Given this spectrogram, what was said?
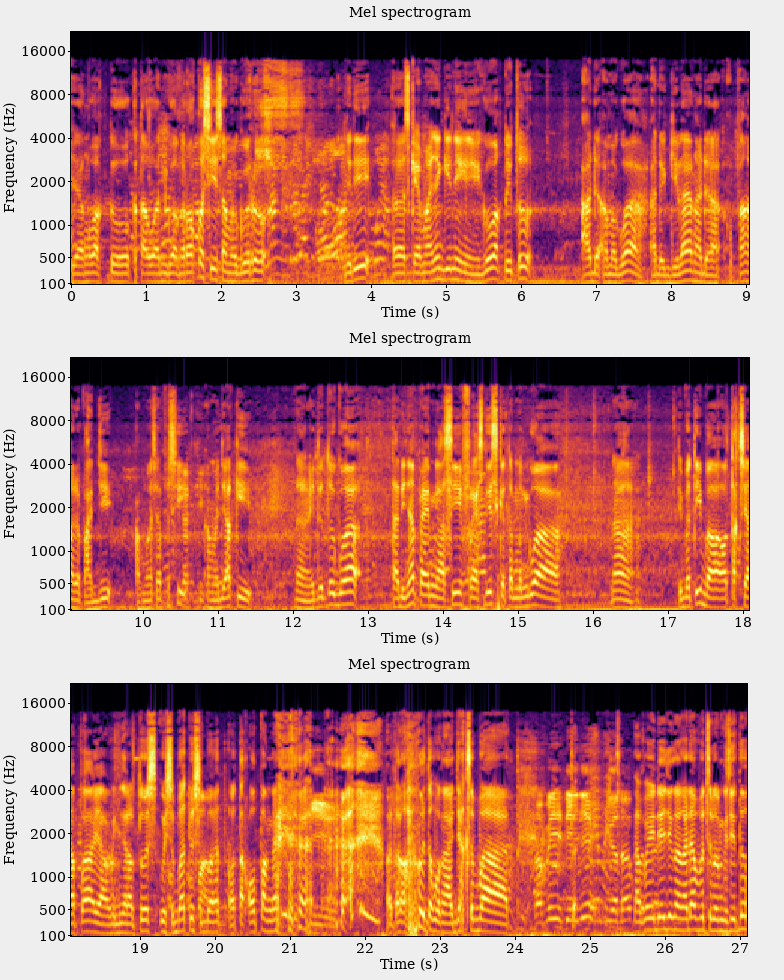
yang waktu ketahuan gue ngerokok sih sama guru. Jadi eh, skemanya gini, gue waktu itu ada sama gue, ada Gilang, ada Opang, ada Panji, sama siapa sih? Sama Jaki. Nah itu tuh gue tadinya pengen ngasih flash disk ke temen gue. Nah tiba-tiba otak siapa yang nyeletus, wih sebat, wih sebat, otak Opang kan? otak Opang untuk mengajak sebat. Tapi dia aja nggak dapet. Tapi dia juga nggak dapet sebelum ke situ.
